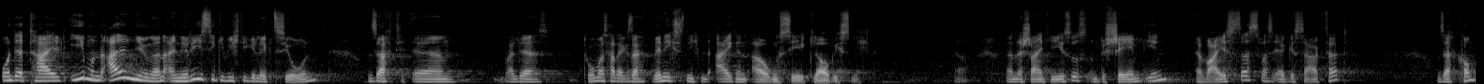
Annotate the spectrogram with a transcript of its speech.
und erteilt ihm und allen Jüngern eine riesige, wichtige Lektion und sagt, äh, weil der Thomas hat er gesagt, wenn ich es nicht mit eigenen Augen sehe, glaube ich es nicht. Dann erscheint Jesus und beschämt ihn. Er weiß das, was er gesagt hat. Und sagt, komm,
